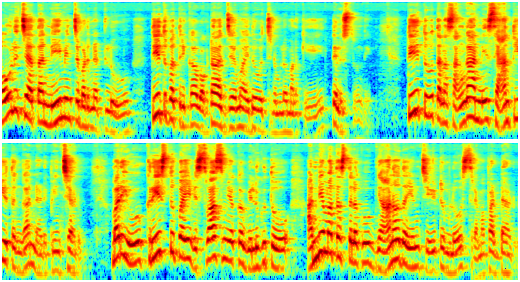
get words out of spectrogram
పౌలు చేత నియమించబడినట్లు తీతుపత్రిక ఒకటో అధ్యాయం ఐదో వచనంలో మనకి తెలుస్తుంది. తీతు తన సంఘాన్ని శాంతియుతంగా నడిపించాడు. మరియు క్రీస్తుపై విశ్వాసం యొక్క వెలుగుతో అన్యమతస్థులకు జ్ఞానోదయం చేయటంలో శ్రమపడ్డాడు.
